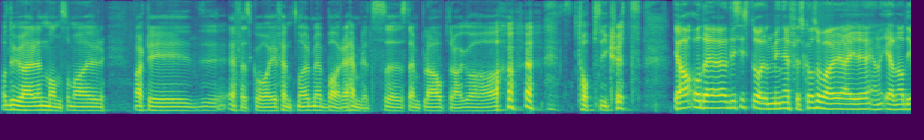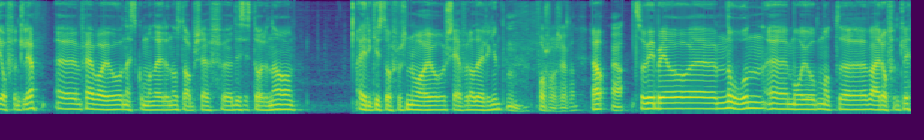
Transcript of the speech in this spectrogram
Og du er en mann som har vært i FSK i 15 år med bare hemmelighetsstempla oppdrag og top secret. Ja, og det, de siste årene mine i FSK så var jeg en, en av de offentlige. eh, For jeg var jo nestkommanderende og stabssjef de siste årene. Og Eirik Kristoffersen var jo sjef for avdelingen. Mm. Forsvarssjefen. Ja, Ja. Så vi ble jo eh, Noen eh, må jo på en måte være offentlig.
